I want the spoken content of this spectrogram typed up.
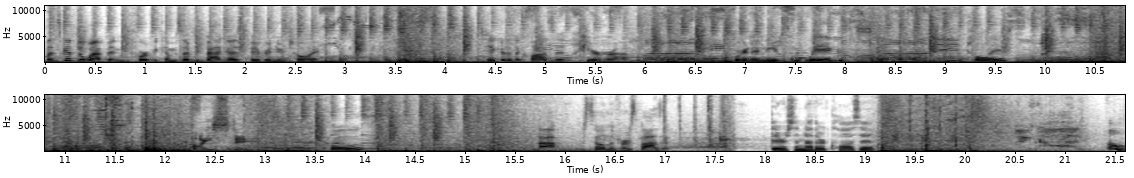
Let's get the weapon before it becomes every bad guy's favorite new toy. Take her to the closet, gear her up. We're gonna need some wigs, toys, Feisty. clothes. Ah, we're still in the first closet. There's another closet. Oh,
